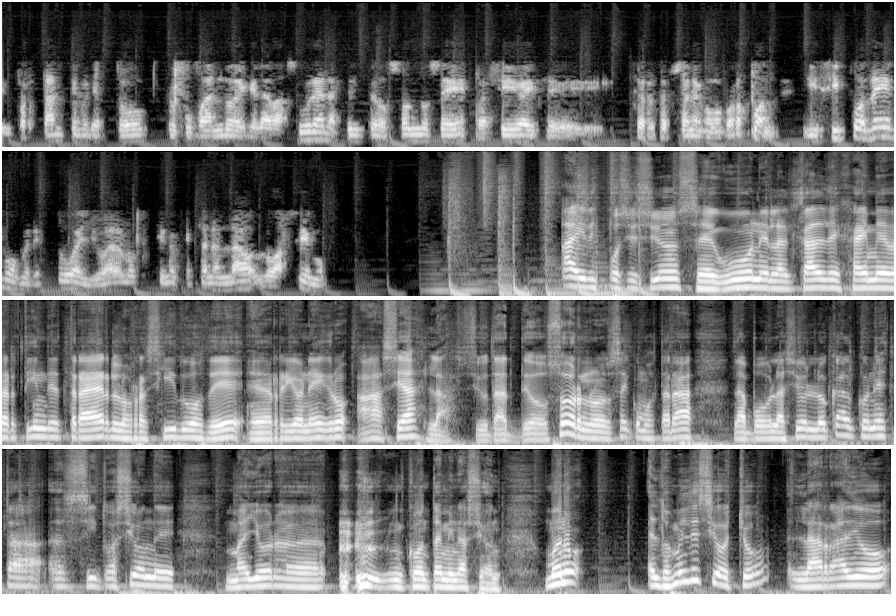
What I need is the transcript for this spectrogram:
importantes porque estoy preocupando de que la basura, la gente de Osorno se reciba y se, se recepcione como corresponde. Y si podemos, tú, ayudar a los vecinos que están al lado, lo hacemos hay disposición, según el alcalde Jaime Bertín, de traer los residuos de eh, Río Negro hacia la ciudad de Osorno. No sé cómo estará la población local con esta eh, situación de mayor eh, contaminación. Bueno, el 2018 la radio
